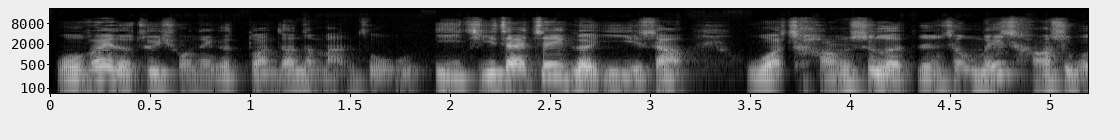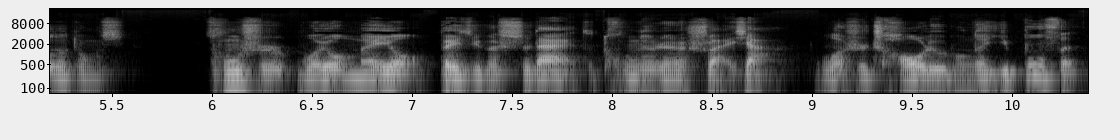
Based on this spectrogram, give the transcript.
我为了追求那个短暂的满足，以及在这个意义上我尝试了人生没尝试过的东西，同时我又没有被这个时代的同龄人甩下，我是潮流中的一部分。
